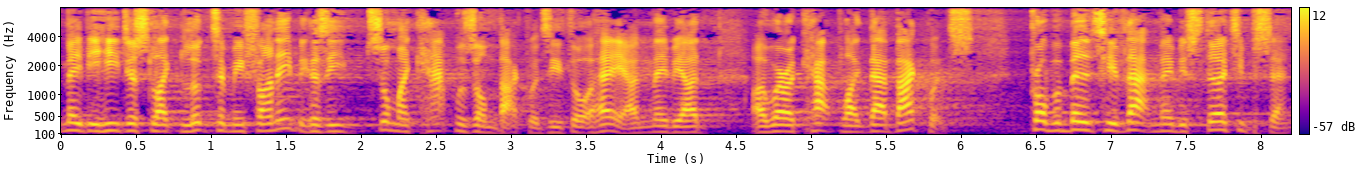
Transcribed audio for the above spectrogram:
Maybe he just like looked at me funny because he saw my cap was on backwards. He thought, hey, I, maybe I'd, I wear a cap like that backwards. Probability of that maybe is 30%.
